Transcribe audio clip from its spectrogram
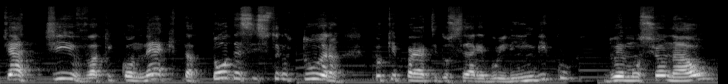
que ativa, que conecta toda essa estrutura, porque parte do cérebro límbico, do emocional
